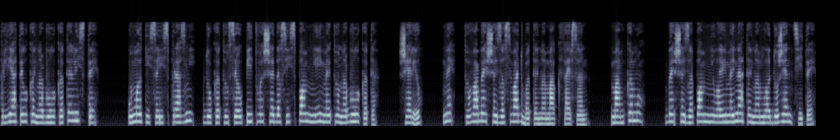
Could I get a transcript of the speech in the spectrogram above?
Приятелка на булката ли сте? Умът ти се изпразни, докато се опитваше да си спомни името на булката. Шерил? Не, това беше за сватбата на Макферсън. Мамка му беше запомнила имената на младоженците.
